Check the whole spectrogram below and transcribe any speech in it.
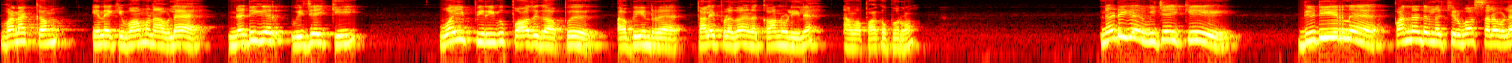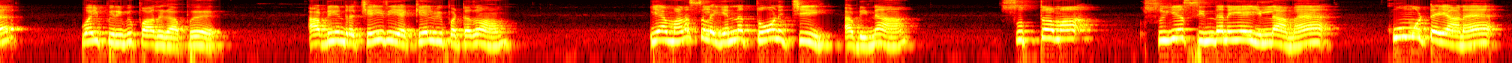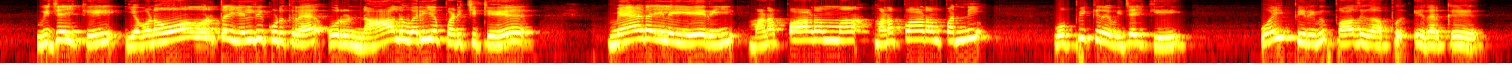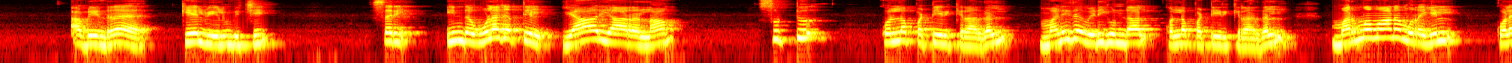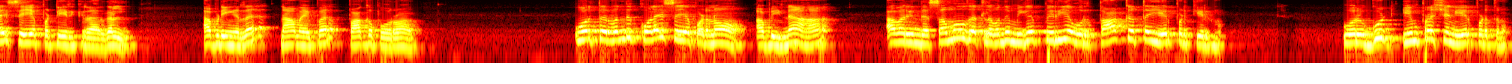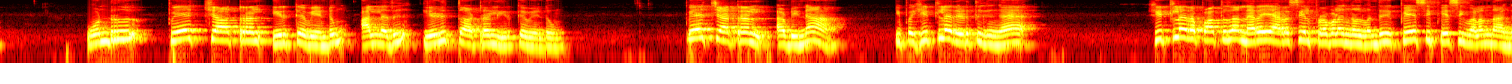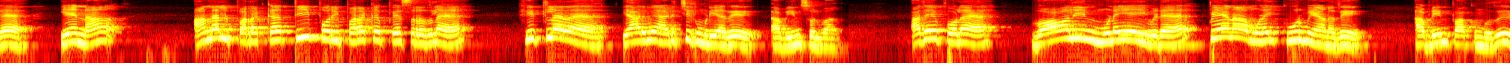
வணக்கம். இன்னைக்கு வாமனாவில் நடிகர் விஜய்க்கு ஒய் பிரிவு பாதுகாப்பு அப்படின்ற தலைப்பில் தான் இந்த காணொளியில் நாம் பார்க்க போகிறோம் நடிகர் விஜய்க்கு திடீர்னு பன்னெண்டு லட்ச ரூபாய் செலவில் ஒய் பிரிவு பாதுகாப்பு அப்படின்ற செய்தியை கேள்விப்பட்டதும் என் மனசில் என்ன தோணுச்சு அப்படின்னா சுத்தமாக சுய சிந்தனையே இல்லாமல் கூமுட்டையான விஜய்க்கு எவனோ ஒருத்தன் எழுதி கொடுக்குற ஒரு நாலு வரியை படிச்சுட்டு மேடையில் ஏறி மனப்பாடமாக மனப்பாடம் பண்ணி ஒப்பிக்கிற விஜய்க்கு ஒய் பிரிவு பாதுகாப்பு எதற்கு? அப்படின்ற கேள்வி எழும்பிச்சு. சரி இந்த உலகத்தில் யார் யாரெல்லாம் சுட்டு கொல்லப்பட்டிருக்கிறார்கள் மனித வெடிகுண்டால் கொல்லப்பட்டிருக்கிறார்கள் மர்மமான முறையில் கொலை செய்யப்பட்டிருக்கிறார்கள் அப்படிங்கிறத நாம் இப்போ பார்க்க போகிறோம் ஒருத்தர் வந்து கொலை செய்யப்படணும் அப்படின்னா அவர் இந்த சமூகத்தில் வந்து மிகப்பெரிய ஒரு தாக்கத்தை ஏற்படுத்தியிருக்கணும். ஒரு குட் இம்ப்ரெஷன் ஏற்படுத்தணும். ஒன்று பேச்சாற்றல் இருக்க வேண்டும் அல்லது எழுத்தாற்றல் இருக்க வேண்டும். பேச்சாற்றல் அப்படின்னா இப்போ ஹிட்லர் எடுத்துக்கோங்க ஹிட்லரை பார்த்து தான் நிறைய அரசியல் பிரபலங்கள் வந்து பேசி பேசி வளர்ந்தாங்க. ஏன்னா அனல் பறக்க தீப்பொறி பறக்க பேசுகிறதுல ஹிட்லரை யாருமே அடிச்சிக்க முடியாது அப்படின்னு சொல்லுவாங்க. அதே போல் வாளின் முனையை விட பேனா முனை கூர்மையானது அப்படின்னு பார்க்கும்போது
